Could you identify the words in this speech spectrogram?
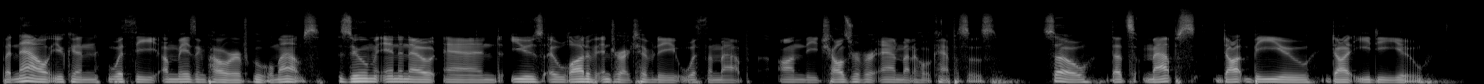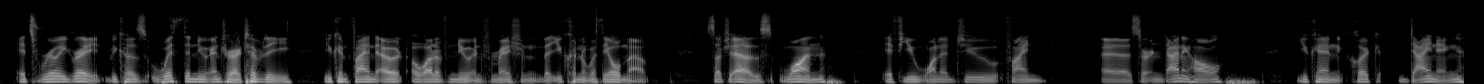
But now you can, with the amazing power of Google Maps, zoom in and out and use a lot of interactivity with the map on the Charles River and medical campuses. So that's maps.bu.edu. It's really great because with the new interactivity, you can find out a lot of new information that you couldn't with the old map, such as one, if you wanted to find a certain dining hall, you can click dining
